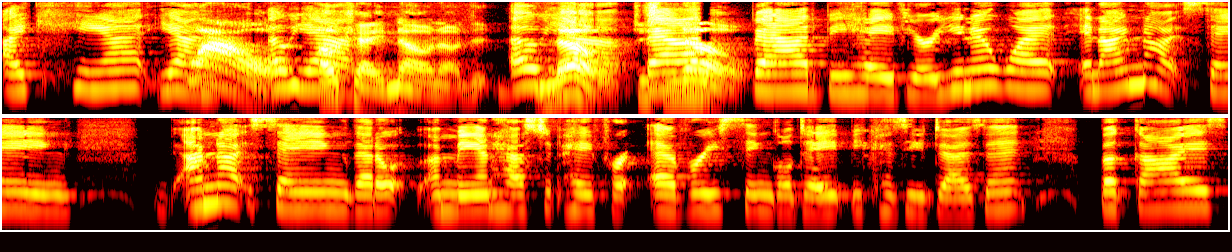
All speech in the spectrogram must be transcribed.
I can't. Yeah. Wow. Oh yeah. Okay. No. No. Oh no. yeah, Just bad, no. bad behavior. You know what? And I'm not saying I'm not saying that a, a man has to pay for every single date because he doesn't. But guys,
